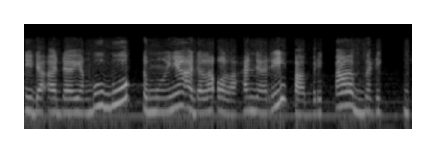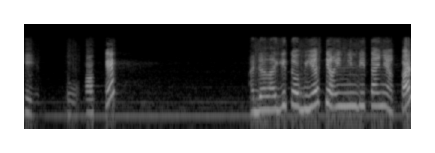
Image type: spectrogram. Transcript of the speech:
tidak ada yang bubuk, semuanya adalah olahan dari pabrik-pabrik gitu. Oke? Ada lagi Tobias yang ingin ditanyakan?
